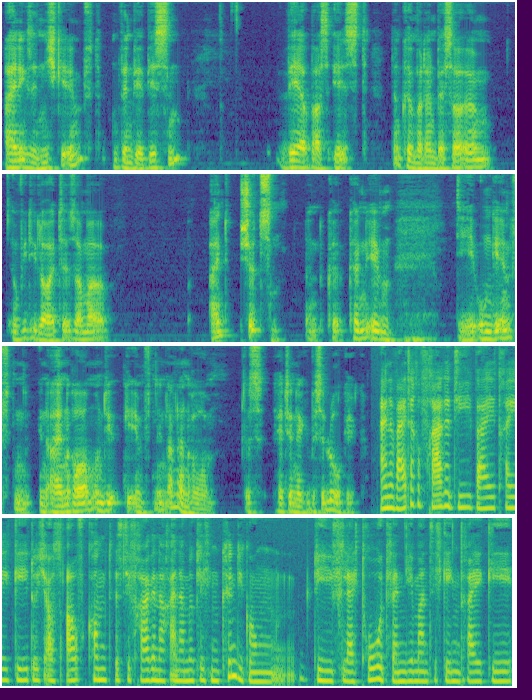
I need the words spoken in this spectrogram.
einige sind nicht geimpft und wenn wir wissen, wer was ist, dann können wir dann besser ähm, irgendwie die Leute, sagen wir, schützen. Dann können eben die Ungeimpften in einen Raum und die Geimpften in einen anderen Raum. Das hätte eine gewisse Logik. Eine weitere Frage, die bei 3G durchaus aufkommt, ist die Frage nach einer möglichen Kündigung, die vielleicht droht, wenn jemand sich gegen 3G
